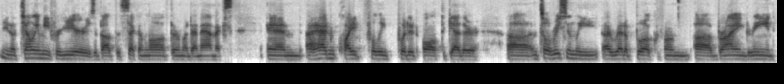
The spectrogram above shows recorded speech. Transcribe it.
you know telling me for years about the second law of thermodynamics, and I hadn't quite fully put it all together uh, until recently. I read a book from uh, Brian Greene.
